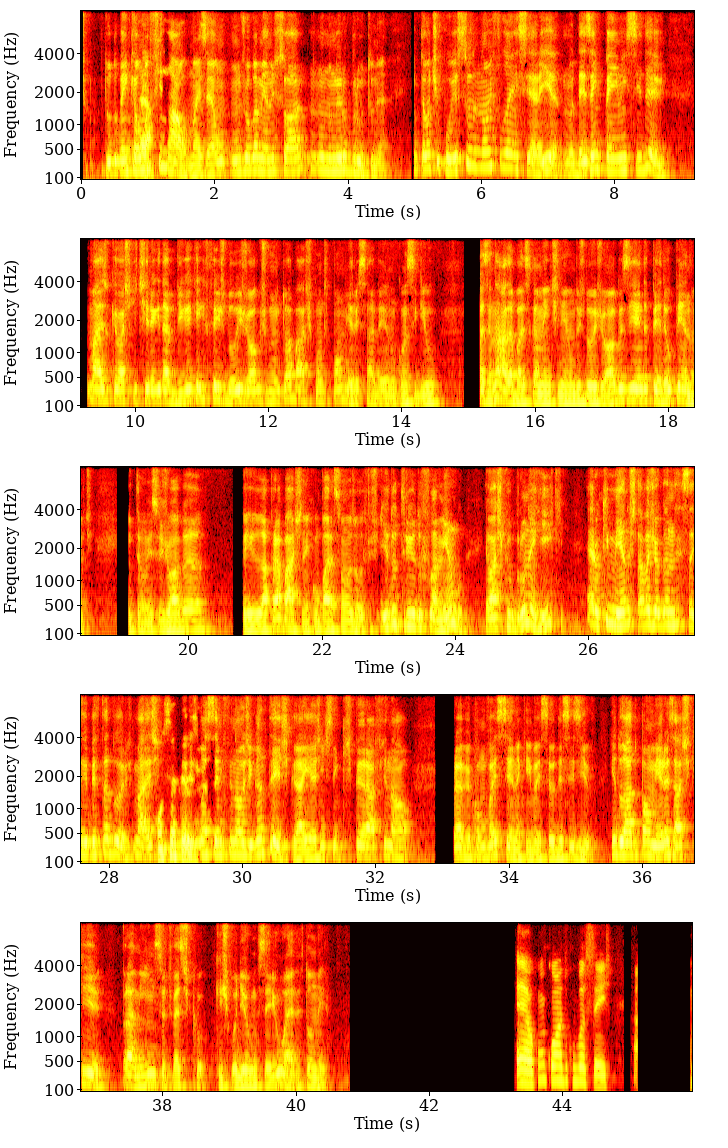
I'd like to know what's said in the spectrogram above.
Tipo, tudo bem que é uma é. final, mas é um, um jogo a menos só no número bruto, né? Então, tipo, isso não influenciaria no desempenho em si dele. Mas o que eu acho que tira ele da briga é que ele fez dois jogos muito abaixo contra o Palmeiras, sabe? Ele não conseguiu fazer nada, basicamente, nenhum dos dois jogos e ainda perdeu o pênalti. Então isso joga ele lá para baixo, né, em comparação aos outros. E do trio do Flamengo, eu acho que o Bruno Henrique era o que menos estava jogando nessa Libertadores, mas Com certeza. fez uma semifinal gigantesca. Aí a gente tem que esperar a final para ver como vai ser, né, quem vai ser o decisivo. E do lado do Palmeiras, acho que para mim, se eu tivesse que escolher um, seria o Everton mesmo. É, eu concordo com vocês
